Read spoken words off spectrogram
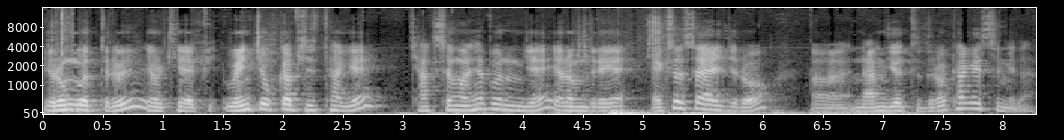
이런 것들을 이렇게 왼쪽과 비슷하게 작성을 해보는 게 여러분들의 엑서사이즈로 어, 남겨두도록 하겠습니다.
